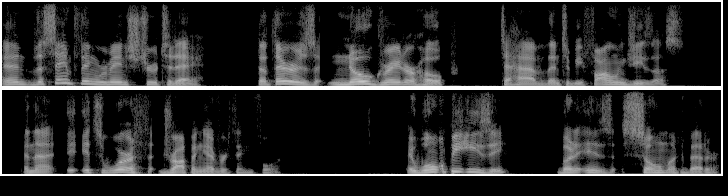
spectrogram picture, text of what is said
And the same thing remains true today that there is no greater hope to have than to be following Jesus and that it's worth dropping everything for. It won't be easy, but it is so much better.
